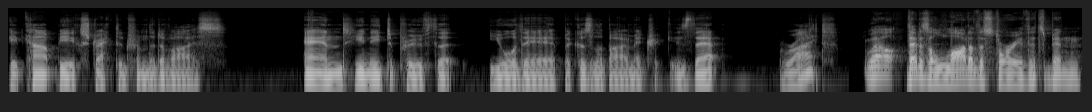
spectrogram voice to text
it can't be extracted from the device. And you need to prove that you're there because of the biometric. Is that right? Well, that is a lot of the story that's been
